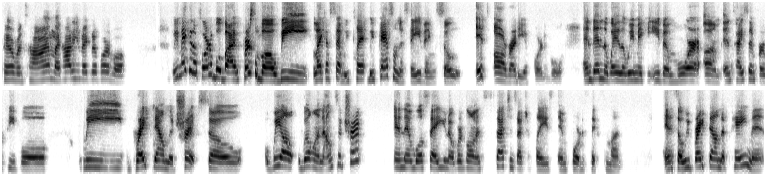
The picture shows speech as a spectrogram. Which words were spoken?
pay over time? Like how do you make it affordable? we make it affordable by first of all, we like I said, we play we pass on the savings. So it's already affordable. And then the way that we make it even more um enticing for people, we break down the trip. So we'll we'll announce a trip and then we'll say, you know, we're going such and such a place in four to six months. And so we break down the payment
